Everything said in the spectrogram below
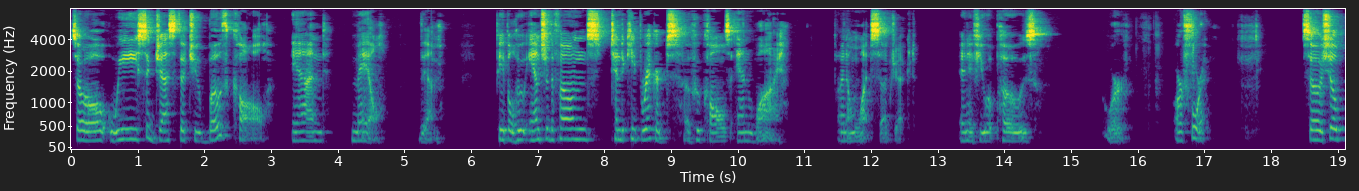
So we suggest that you both call and mail them. People who answer the phones tend to keep records of who calls and why and on what subject, and if you oppose or are for it. So she'll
